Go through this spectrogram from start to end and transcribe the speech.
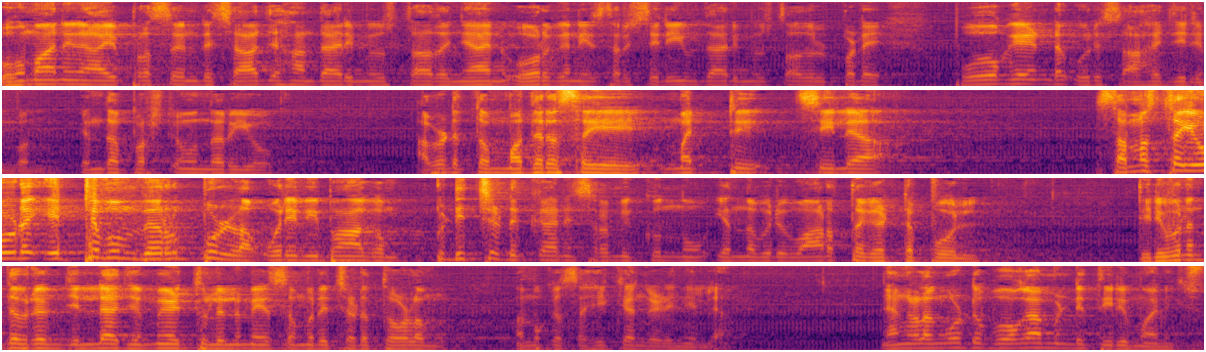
ബഹുമാനനായ പ്രസിഡന്റ് ഷാജഹാൻ ദാരിമി ഉസ്താദ് ഞാൻ ഓർഗനൈസർ ഷരീഫ് ദാരിമി ഉസ്താദ് ഉൾപ്പെടെ പോകേണ്ട ഒരു സാഹചര്യം വന്നു. എന്താ പ്രശ്നമെന്നറിയോ? അവിടുത്തെ മദ്രസയെ മറ്റ് ചില സമസ്തയോട് ഏറ്റവും വെറുപ്പുള്ള ഒരു വിഭാഗം പിടിച്ചെടുക്കാൻ ശ്രമിക്കുന്നു എന്ന ഒരു വാർത്ത കേട്ടപ്പോൾ തിരുവനന്തപുരം ജില്ലാ ജമിയത്തുലമയെ സംബന്ധിച്ചിടത്തോളം നമുക്ക് സഹിക്കാൻ കഴിഞ്ഞില്ല. ഞങ്ങൾ അങ്ങോട്ട് പോകാൻ വേണ്ടി തീരുമാനിച്ചു.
